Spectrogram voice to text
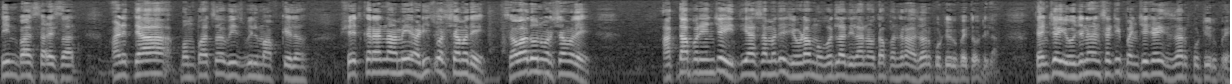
तीन पाच साडेसात. आणि त्या पंपाचं वीज बिल माफ केलं. शेतकऱ्यांना आम्ही अडीच वर्षामध्ये सव्वा दोन वर्षामध्ये आतापर्यंतच्या इतिहासामध्ये जेवढा मोबदला दिला नव्हता पंधरा हजार कोटी रुपये तो दिला. त्यांच्या योजनांसाठी पंचेचाळीस हजार कोटी रुपये.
